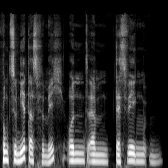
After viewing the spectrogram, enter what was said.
funktioniert das für mich. Und ähm, deswegen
